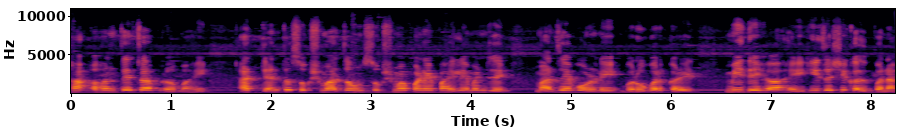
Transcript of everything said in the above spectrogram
हा अहंतेचा भ्रम आहे. अत्यंत सूक्ष्मात जाऊन सूक्ष्मपणे पाहिले म्हणजे माझे बोलणे बरोबर कळेल. मी देह आहे ही जशी कल्पना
